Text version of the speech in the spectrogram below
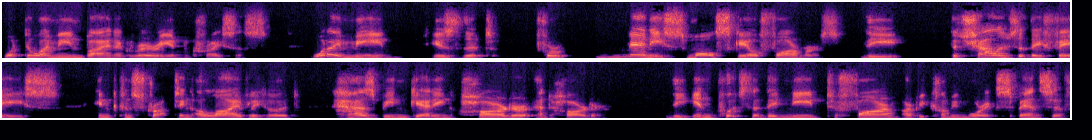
What do I mean by an agrarian crisis? What I mean is that for many small scale farmers, the, the challenge that they face in constructing a livelihood has been getting harder and harder. The inputs that they need to farm are becoming more expensive.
